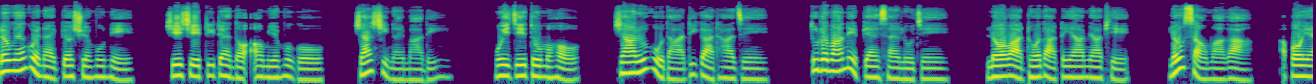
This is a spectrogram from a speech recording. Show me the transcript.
လုပ်ငန်းခွင်၌ပျော်ရွှင်မှုနှင့်ရေရှည်တည်တံ့သောအောင်မြင်မှုကိုရရှိနိုင်ပါသည်ငွေကြေးသို့မဟုတ်ယာရုကိုသာအဓိကထားခြင်းသူတစ်ပါးနှင့်ပြိုင်ဆိုင်လိုခြင်းလောဘဒေါသတရားများဖြင့်လှုပ်ဆောင်မှာကအပေါ်ယံ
